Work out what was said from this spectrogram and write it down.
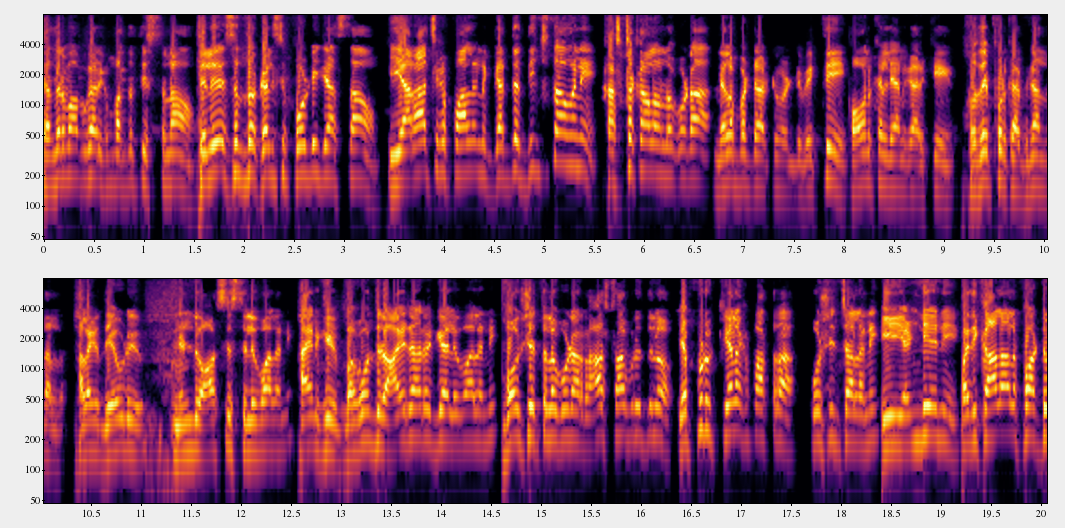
చంద్రబాబు గారికి మద్దతు ఇస్తున్నాం. తెలుగుదేశంతో కలిసి పోటీ చేస్తాం. ఈ అరాచక పాలన గద్దె దించుతామని కష్టకాలంలో కూడా నిలబడ్డటువంటి వ్యక్తి పవన్ కళ్యాణ్ గారికి హృదయపూర్వక అభినందనలు. అలాగే దేవుడు నిండు ఆశీస్సులు ఇవ్వాలని ఆయనకి భగవంతుడు ఆయురారోగ్యాలు ఇవ్వాలని భవిష్యత్తులో కూడా రాష్ట్ర అభివృద్ధిలో ఎప్పుడు కీలక పాత్ర పోషించాలని ఈ ఎన్డీఏని పది కాలాల పాటు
